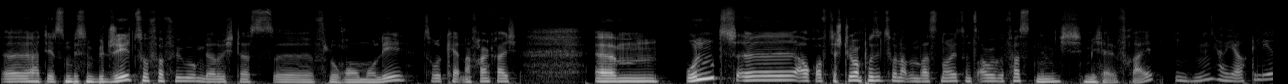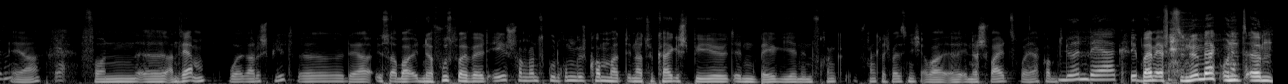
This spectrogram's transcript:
Äh, hat jetzt ein bisschen Budget zur Verfügung, dadurch, dass äh, Florent Mollet zurückkehrt nach Frankreich. Ähm, und äh, auch auf der Stürmerposition hat man was Neues ins Auge gefasst, nämlich Michael Frei, Mhm, Habe ich auch gelesen. ja, Ja. von äh, Antwerpen, wo er gerade spielt. Äh, der ist aber in der Fußballwelt eh schon ganz gut rumgekommen, hat in der Türkei gespielt, in Belgien, in Frank Frankreich, weiß ich nicht, aber äh, in der Schweiz, wo er herkommt. Nürnberg. Beim FC Nürnberg. Und ähm,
